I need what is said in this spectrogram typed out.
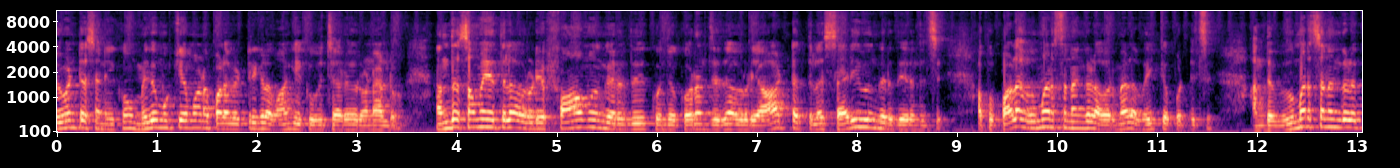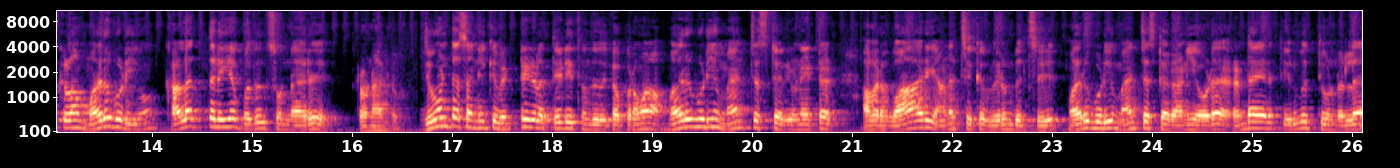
ஜுவென்டஸ் அணிக்கும் மிக முக்கியமான பல வெற்றிகளை வாங்கி குவிச்சாரு ரொனால்டோ. அந்த சமயத்தில் அவருடைய ஃபார்முங்கிறது கொஞ்சம் குறைஞ்சது அவருடைய ஆட்டத்தில் சரிவுங்கிறது இருந்துச்சு. அப்போ பல விமர்சனங்கள் அவர் மேலே வைக்கப்பட்டுச்சு. அந்த விமர்சனங்களுக்கெல்லாம் மறுபடியும் களத்திலேயே பதில் சொன்னார் ரொனால்டோ. ஜுவன்டஸ் அணிக்கு வெற்றிகளை தேடி தந்ததுக்கு அப்புறமா மறுபடியும் மேன்செஸ்டர் யுனைடெட் அவரை வாரி அணைச்சிக்க விரும்பிச்சு மறுபடியும் மேன்செஸ்டர் அணியோட ரெண்டாயிரத்தி இருபத்தி ஒன்றில்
